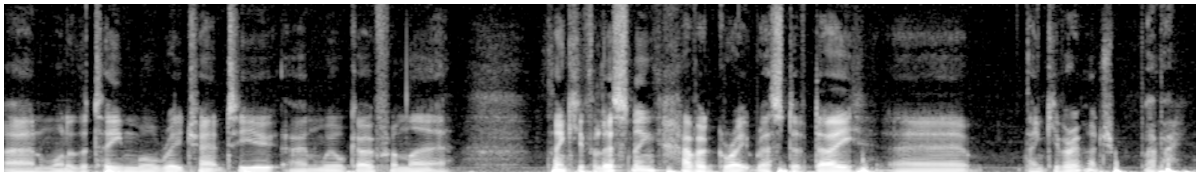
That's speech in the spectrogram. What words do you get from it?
And one of the team will reach out to you, and we'll go from there. Thank you for listening. Have a great rest of day. Uh, thank you very much. Bye bye.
